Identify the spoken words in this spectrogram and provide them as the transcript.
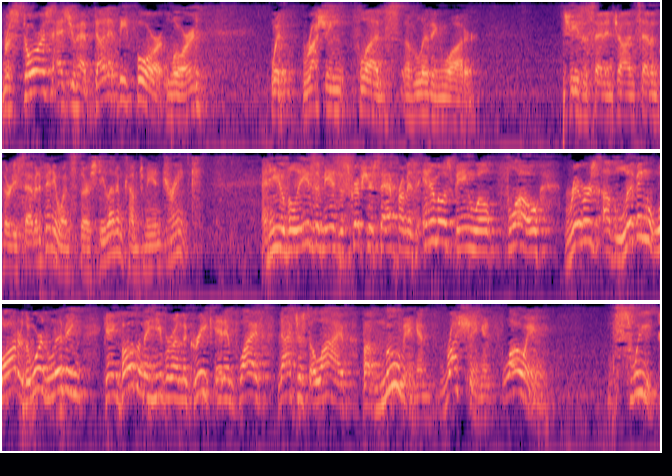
Restore us as you have done it before, Lord, with rushing floods of living water. Jesus said in John 7:37, "If anyone's thirsty, let him come to me and drink." And he who believes in me, as the scripture said, from his innermost being will flow rivers of living water. The word living, gang, both in the Hebrew and the Greek, it implies not just alive, but moving and rushing and flowing. Sweet.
